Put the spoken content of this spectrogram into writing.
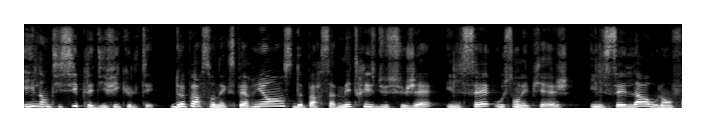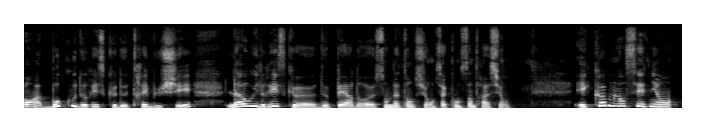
il anticipe les difficultés. De par son expérience, de par sa maîtrise du sujet, il sait où sont les pièges, il sait là où l'enfant a beaucoup de risques de trébucher, là où il risque de perdre son attention, sa concentration. Et comme l'enseignant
